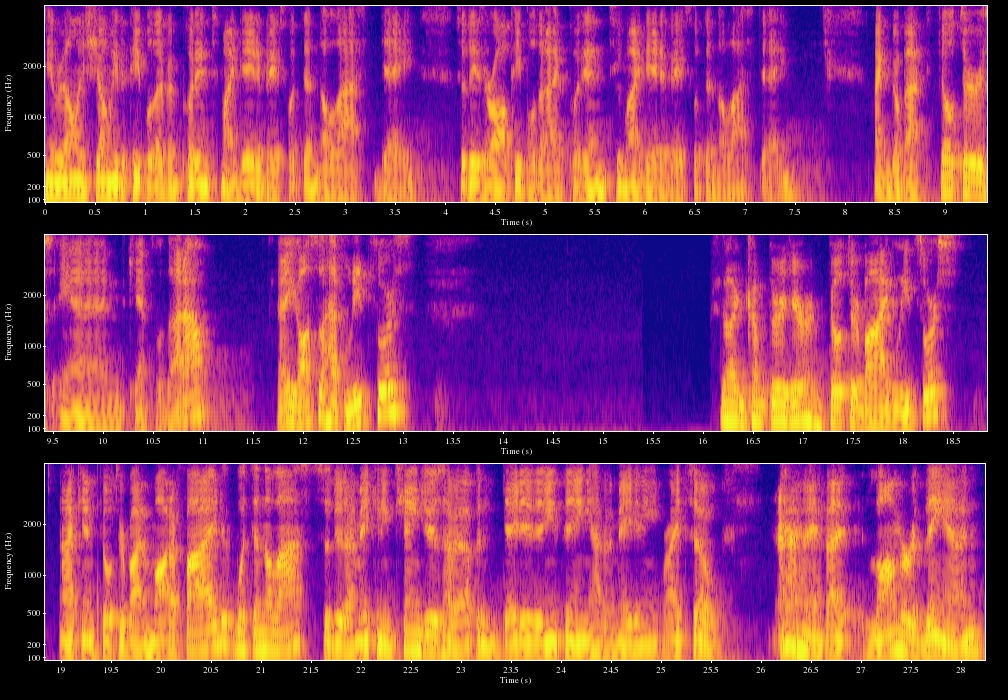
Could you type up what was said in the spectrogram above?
It would only show me the people that have been put into my database within the last day. So these are all people that I put into my database within the last day. I can go back to filters and cancel that out. Okay, you also have lead source. So I can come through here and filter by lead source. I can filter by modified within the last. So did I make any changes? Have I updated anything? Have I made any, right? So if I longer than,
